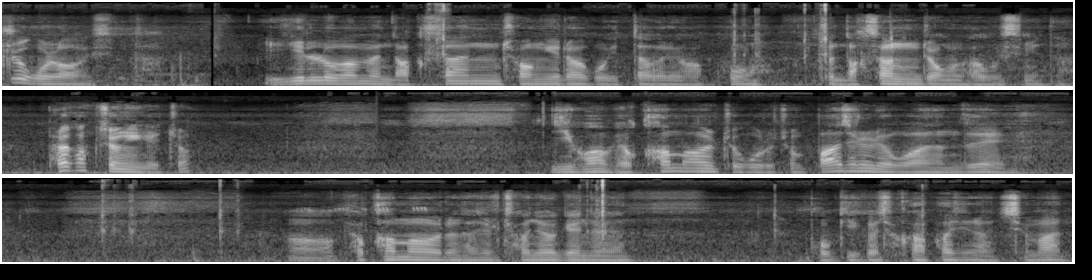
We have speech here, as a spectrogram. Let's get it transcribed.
쭉 올라가겠습니다. 이 길로 가면 낙산정이라고 있다 그래갖고 전 낙산정을 가고 있습니다. 팔각정이겠죠? 이화 벽화마을 쪽으로 좀 빠지려고 하는데 어, 벽화마을은 사실 저녁에는 보기가 적합하진 않지만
